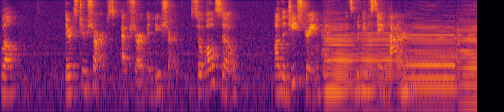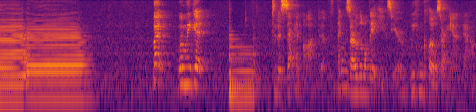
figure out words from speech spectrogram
Well, there's two sharps, F sharp and D sharp. So also, on the G string, it's going to be the same pattern. But when we get the second octave, things are a little bit easier. We can close our hand down.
